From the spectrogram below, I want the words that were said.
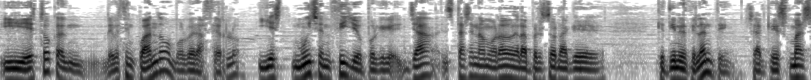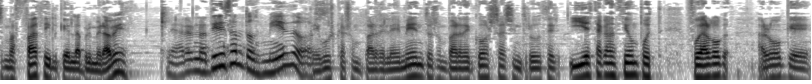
Y esto, de vez en cuando, volver a hacerlo. Y es muy sencillo, porque ya estás enamorado de la persona que, que tienes delante. O sea, que es más, es más fácil que la primera vez. Claro, no tienes tantos miedos. Buscas un par de elementos, un par de cosas, introduces... Y esta canción, pues, fue algo, algo que...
